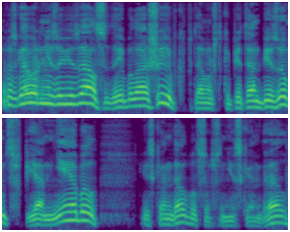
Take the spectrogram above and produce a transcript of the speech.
Разговор не завязался, да и была ошибка, потому что капитан безумцев пьян не был, и скандал был, собственно, не скандал.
